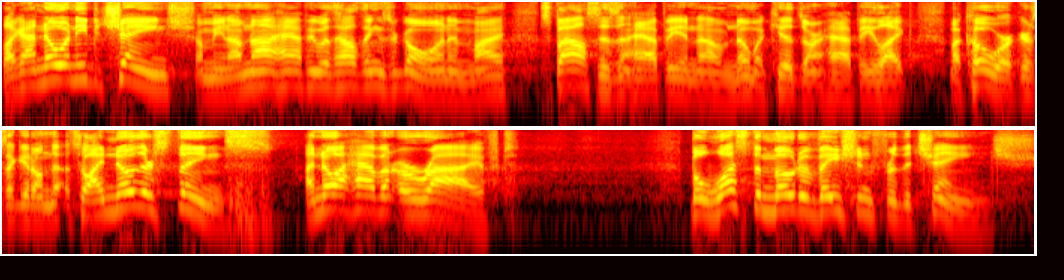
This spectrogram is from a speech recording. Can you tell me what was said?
Like, I know I need to change. I mean, I'm not happy with how things are going, and my spouse isn't happy, and I know my kids aren't happy. Like, my coworkers, I get on that. So I know there's things. I know I haven't arrived. But what's the motivation for the change?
